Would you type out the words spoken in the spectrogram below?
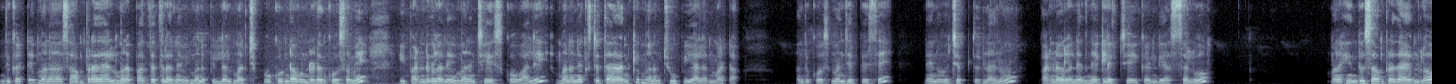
ఎందుకంటే మన సాంప్రదాయాలు మన పద్ధతులు అనేవి మన పిల్లలు మర్చిపోకుండా ఉండడం కోసమే ఈ పండుగలు అనేవి మనం చేసుకోవాలి. మన నెక్స్ట్ తరానికి మనం చూపించాలన్నమాట అందుకోసం అని చెప్పేసి నేను చెప్తున్నాను. పండుగలు అనేది నెగ్లెక్ట్ చేయకండి అస్సలు. మన హిందూ సాంప్రదాయంలో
